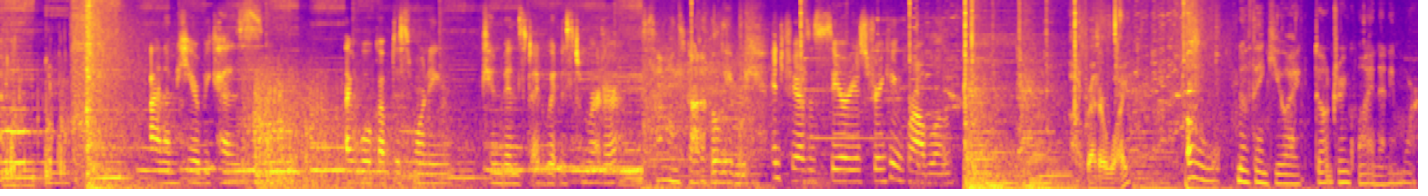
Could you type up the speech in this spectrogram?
And I'm here because I woke up this morning convinced I'd witnessed a murder. Someone's gotta believe me. And she has a serious drinking problem. Red or white? Oh, no, thank you. I don't drink wine anymore.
